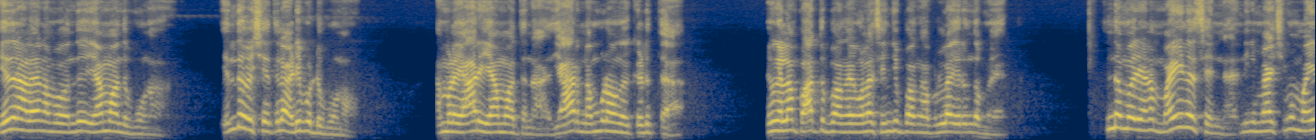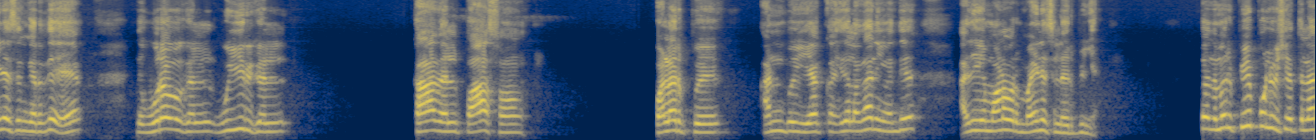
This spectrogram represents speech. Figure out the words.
எதனால் நம்ம வந்து ஏமாந்து போனோம்? எந்த விஷயத்தில் அடிபட்டு போனோம்? நம்மளை யார் ஏமாத்தினா? யார் நம்பினவங்க கெடுத்தா? இவங்கெல்லாம் பார்த்துப்பாங்க இவங்கெல்லாம் செஞ்சுப்பாங்க அப்படிலாம் இருந்தோமே. இந்த மாதிரியான மைனஸ் என்ன? நீங்கள் மேக்சிமம் மைனஸுங்கிறது இந்த உறவுகள் உயிர்கள் காதல் பாசம் வளர்ப்பு அன்பு இயக்கம் இதில் தான் நீங்கள் வந்து அதிகமான ஒரு மைனஸில் இருப்பீங்க. ஸோ இந்த மாதிரி பீப்புள் விஷயத்தில்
